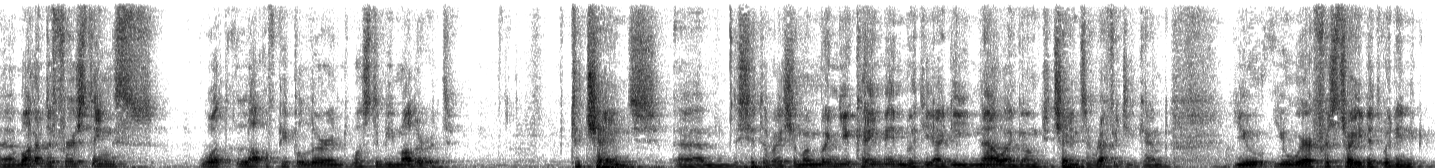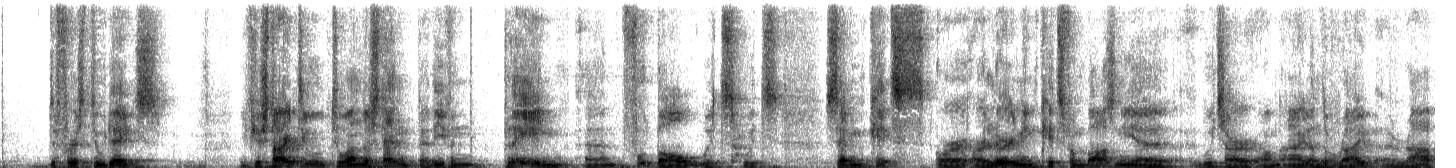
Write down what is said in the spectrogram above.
Uh, one of the first things what a lot of people learned was to be moderate, to change um, the situation. When, when you came in with the idea, now I'm going to change a refugee camp, you, you were frustrated within the first two days. If you start to, to understand that even playing um, football with, with seven kids or, or learning kids from Bosnia, which are on island of Rab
